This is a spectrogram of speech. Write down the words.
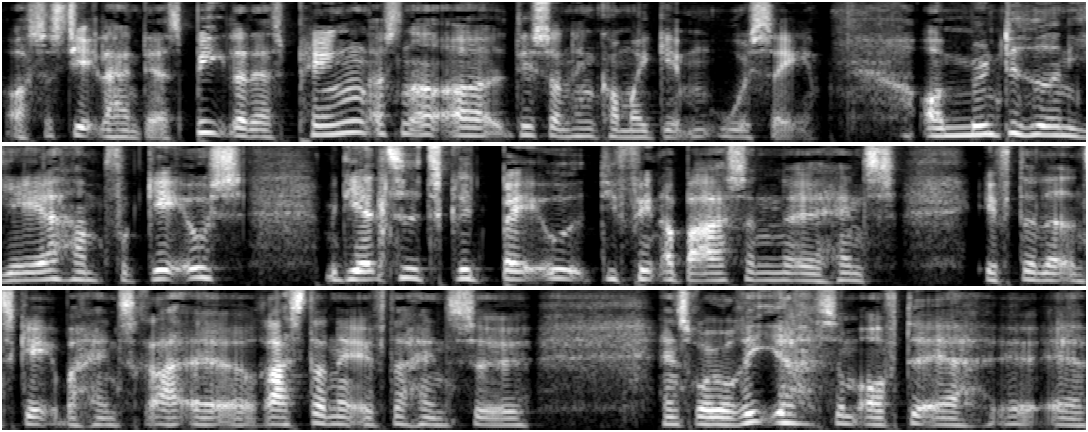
Og så stjæler han deres bil og deres penge og sådan noget, og det er sådan, han kommer igennem USA. Og myndighederne jager ham forgæves, men de er altid et skridt bagud. De finder bare sådan øh, hans efterladenskaber, hans øh, resterne efter hans, øh, hans røverier, som ofte er, øh, er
